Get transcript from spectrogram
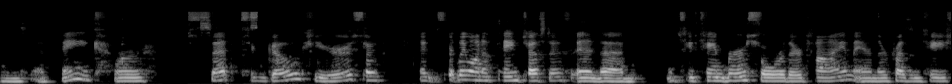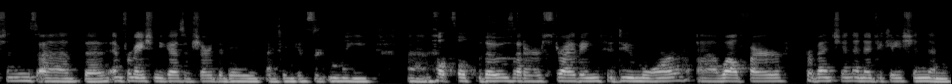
and I think we're set to go here. So I certainly want to thank Justice and um, Chief Chambers for their time and their presentations. Uh, the information you guys have shared today, I think, is certainly uh, helpful to those that are striving to do more uh, wildfire prevention and education and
